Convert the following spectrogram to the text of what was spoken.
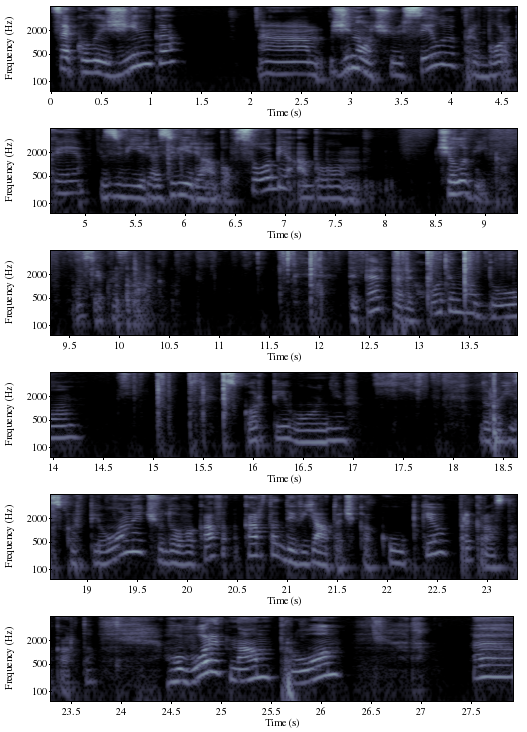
Це коли жінка жіночою силою приборкає звіря. Звіря або в собі, або чоловіка. Ось якось так. Тепер переходимо до скорпіонів. Дорогі скорпіони, чудова карта, дев'яточка кубків, прекрасна карта. Говорить нам про е,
